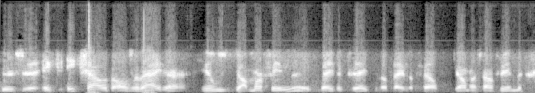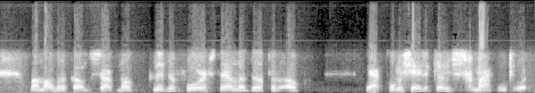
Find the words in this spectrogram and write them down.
Dus uh, ik, ik zou het als rijder heel jammer vinden. Ik weet ook zeker dat het hele veld het jammer zou vinden. Maar aan de andere kant zou ik me ook kunnen voorstellen dat er ook ja, commerciële keuzes gemaakt moeten worden.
